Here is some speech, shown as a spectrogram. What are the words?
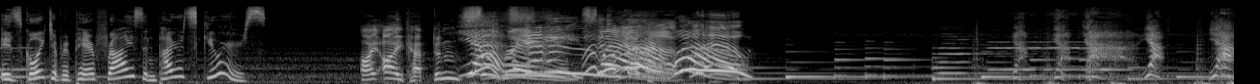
is going to prepare fries and pirate skewers. Aye, aye, Captain. Yes! Yay! Yeah, yeah, yeah, yeah, yeah.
